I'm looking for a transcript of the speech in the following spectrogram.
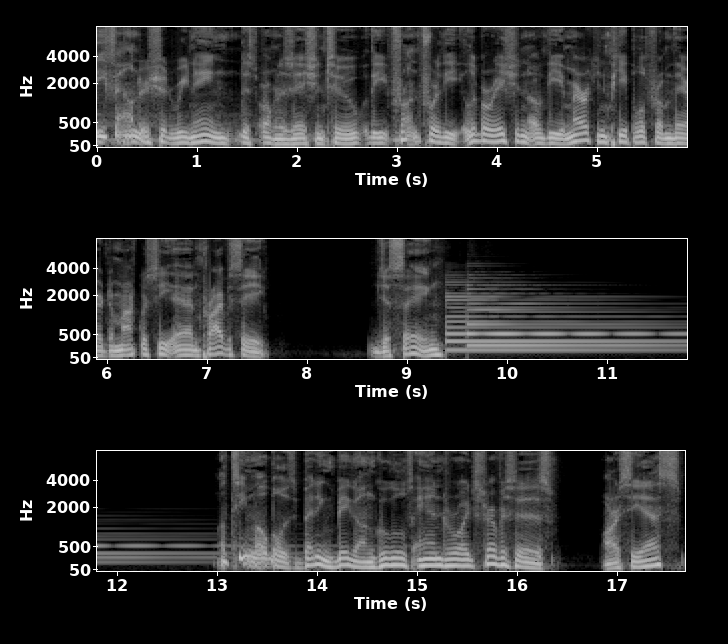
The founders should rename this organization to the Front for the Liberation of the American People from Their Democracy and Privacy. Just saying. Well, T Mobile is betting big on Google's Android services. RCS,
